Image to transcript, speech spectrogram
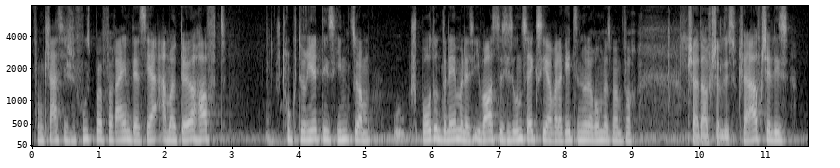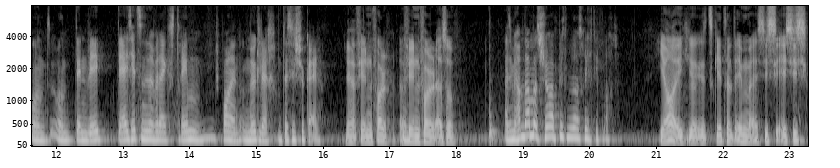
vom klassischen Fußballverein, der sehr amateurhaft strukturiert ist, hin zu einem Sportunternehmen. Ich weiß, das ist unsexy, aber da geht es ja nur darum, dass man einfach Gescheit aufgestellt ist. gescheit aufgestellt ist und, und den Weg, der ist jetzt natürlich wieder extrem spannend und möglich und das ist schon geil. Ja, auf jeden Fall. Auf jeden Fall. Also, Also wir haben damals schon ein bisschen was richtig gemacht. ja, ich, jetzt geht halt eben, es ist, es ist,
